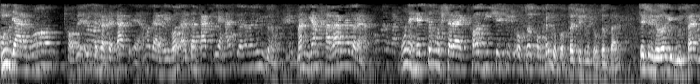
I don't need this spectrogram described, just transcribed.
این در ما تابع صفت قطعه. اما در حیوان اصلا قطعی هست یا نه من نمی‌دونم. من میگم خبر ندارم. اون حس مشترک تا دی چشمش افتاد خب خیلی خوب. تا چشمش افتاد بر چشمش افتاد که گوسفندی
